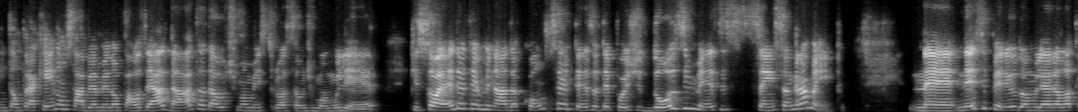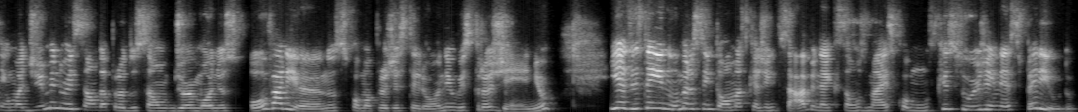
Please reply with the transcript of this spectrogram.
Então, para quem não sabe, a menopausa é a data da última menstruação de uma mulher, que só é determinada com certeza depois de 12 meses sem sangramento. Né? Nesse período, a mulher ela tem uma diminuição da produção de hormônios ovarianos, como a progesterona e o estrogênio, e existem inúmeros sintomas que a gente sabe, né, que são os mais comuns que surgem nesse período.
